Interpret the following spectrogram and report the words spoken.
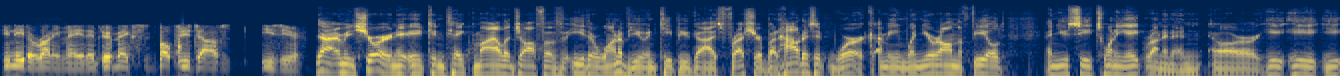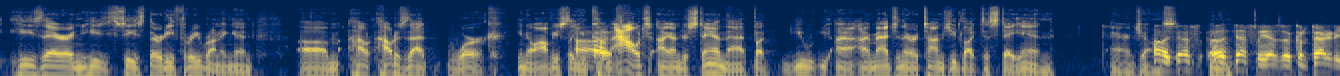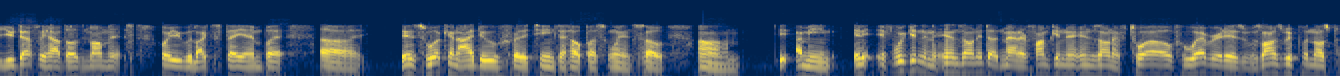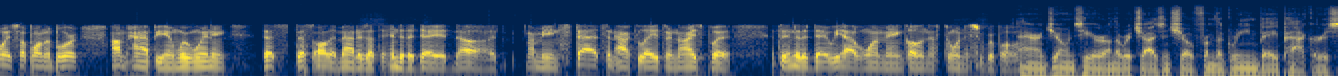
you need a running mate. It, it makes both of your jobs easier. Yeah, I mean, sure, and it, it can take mileage off of either one of you and keep you guys fresher. But how does it work? I mean, when you're on the field and you see 28 running in, or he he, he he's there and he sees 33 running in, um, how how does that work? You know, obviously you come out. I understand that, but you, I, I imagine there are times you'd like to stay in, Aaron Jones. Oh, def- uh, definitely. As a competitor, you definitely have those moments where you would like to stay in, but uh, it's what can I do for the team to help us win. So, um, it, I mean, if we're getting in the end zone, it doesn't matter if I'm getting in the end zone, if 12, whoever it is, as long as we're putting those points up on the board, I'm happy and we're winning. That's that's all that matters at the end of the day. Uh, I mean, stats and accolades are nice, but at the end of the day, we have one main goal, and that's to win the Super Bowl. Aaron Jones here on the Rich Eisen Show from the Green Bay Packers.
